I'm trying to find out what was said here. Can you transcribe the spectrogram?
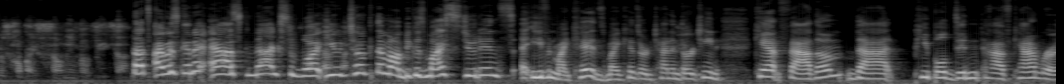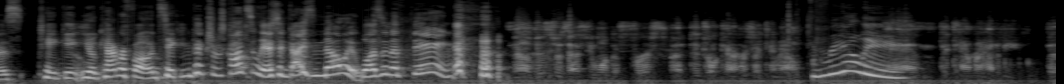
it was called by Sony Mavica. That's I was gonna ask next what you took them on because my students, even my kids, my kids are ten and thirteen, can't fathom that people didn't have cameras taking, you know, camera phones taking pictures constantly. I said, guys, no, it wasn't a thing. no, this was actually one of the first uh, digital cameras that came out. Really? And the camera had to be the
